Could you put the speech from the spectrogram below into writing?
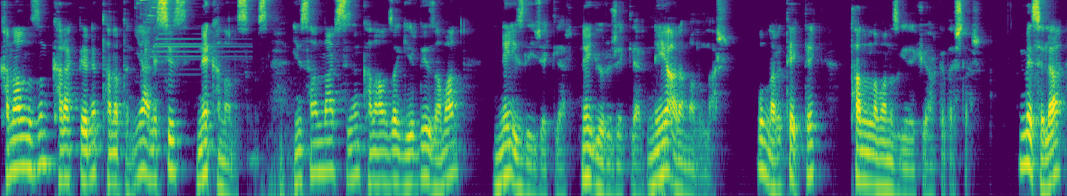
Kanalınızın karakterini tanıtın. Yani siz ne kanalısınız? İnsanlar sizin kanalınıza girdiği zaman ne izleyecekler, ne görecekler, neyi aramalılar? Bunları tek tek tanımlamanız gerekiyor arkadaşlar. Mesela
